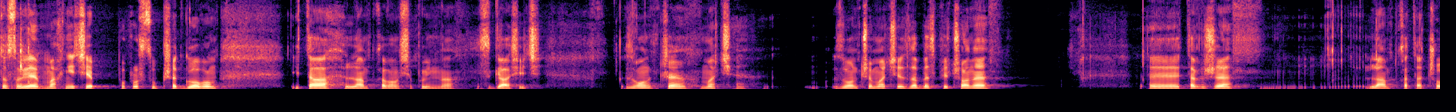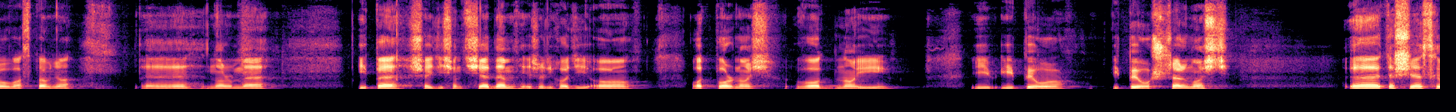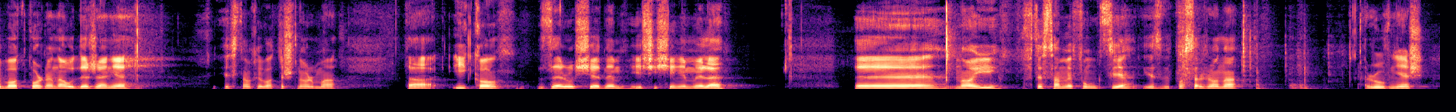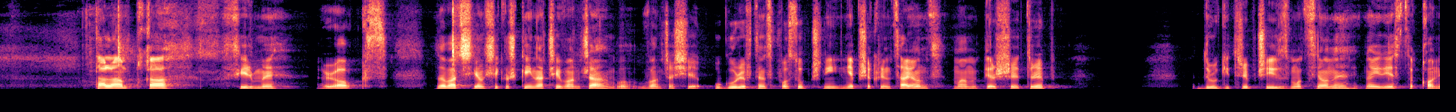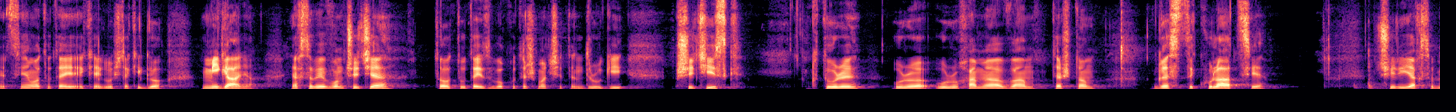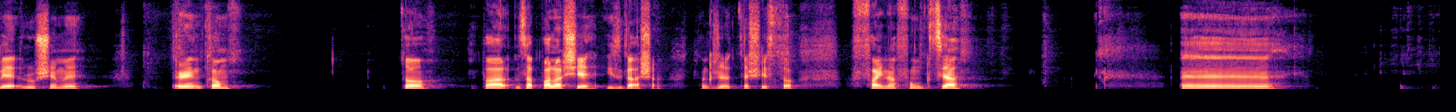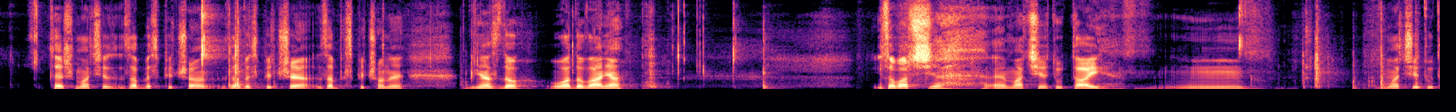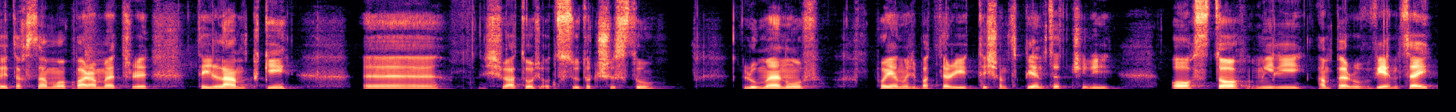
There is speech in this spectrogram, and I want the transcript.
to sobie machniecie po prostu przed głową i ta lampka Wam się powinna zgasić. Złącze macie, złącze macie zabezpieczone. E, także lampka ta czołowa spełnia e, normę IP67, jeżeli chodzi o odporność wodno i, i, i, pyło, i pyłoszczelność. E, też jest chyba odporna na uderzenie. Jest tam chyba też norma ta ICO 07, jeśli się nie mylę. E, No i w te same funkcje jest wyposażona również ta lampka firmy ROX. Zobaczcie, ją się troszkę inaczej włącza, bo włącza się u góry w ten sposób, czyli nie przekręcając. Mamy pierwszy tryb, drugi tryb, czyli wzmocniony, no i jest to koniec. Nie ma tutaj jakiegoś takiego migania. Jak sobie włączycie, to tutaj z boku też macie ten drugi przycisk, który uruchamia Wam też tą gestykulację. Czyli jak sobie ruszymy ręką, to pa- zapala się i zgasza. Także też jest to fajna funkcja. Eee, też macie zabezpieczone gniazdo ładowania. I zobaczcie, e, macie tutaj mm, macie tutaj tak samo parametry tej lampki. E, światłość od 100 do 300 lumenów, pojemność baterii 1500, czyli o 100 mA więcej.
